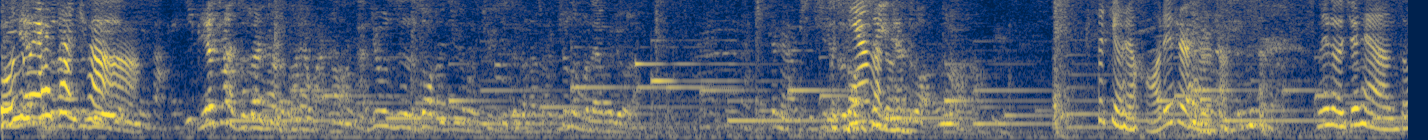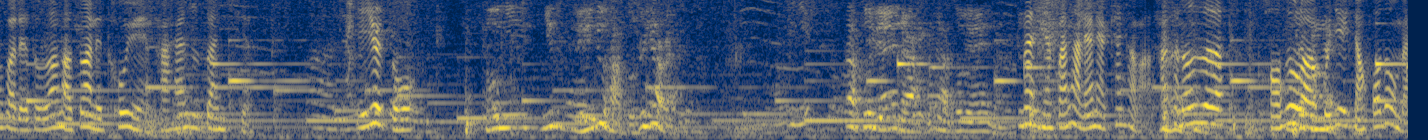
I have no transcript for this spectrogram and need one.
我说也转圈儿，也算是转圈了。昨天晚上，他就是绕着这个就一直跟他转，就那么来回溜达。不闲了一点都多。是精神好的事儿还是啥？那个昨天都说的都让他转的头晕，他还是转起，一人走。走你你领就他走直线呗，那走远一点，让走远一点。那先观察两天看看吧，他可能是好受了，估计想活动呗。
